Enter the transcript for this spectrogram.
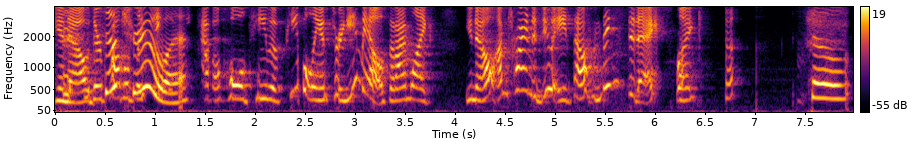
you know, they're So probably true. have a whole team of people answering emails, and I'm like, you know, I'm trying to do eight thousand things today. Like, So,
